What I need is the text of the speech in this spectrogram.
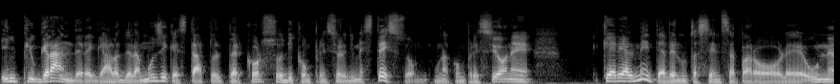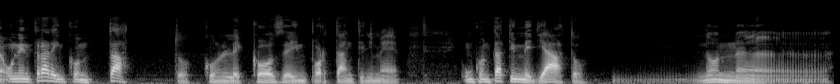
il, più grande regalo della musica è stato il percorso di comprensione di me stesso, una comprensione che realmente è avvenuta senza parole, un, un entrare in contatto con le cose importanti di me, un contatto immediato, non eh,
